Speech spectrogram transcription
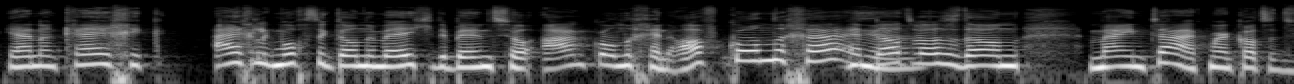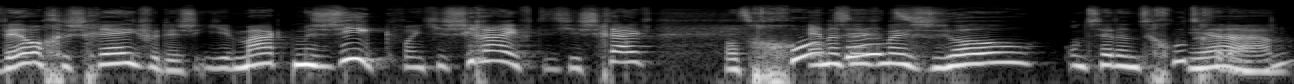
ja, dan kreeg ik. Eigenlijk mocht ik dan een beetje de band zo aankondigen en afkondigen. En Ja. dat was dan mijn taak. Maar ik had het wel geschreven. Dus je maakt muziek, want je schrijft het. Je schrijft. Wat goed en dat dit. heeft mij zo ontzettend goed Ja. gedaan.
